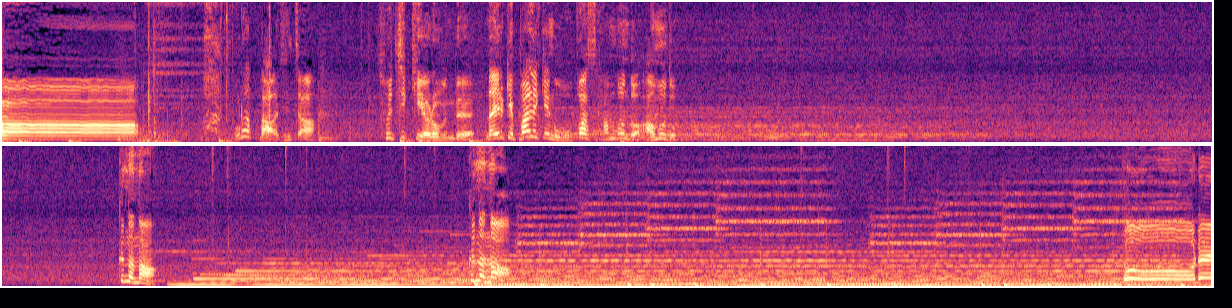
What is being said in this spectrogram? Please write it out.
파. 와, 돌았다, 진짜. 솔직히 여러분들. 나 이렇게 빨리 깬 거 못 봤어. 한 번도. 아무도. 끝났나? 끝났나? 도레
